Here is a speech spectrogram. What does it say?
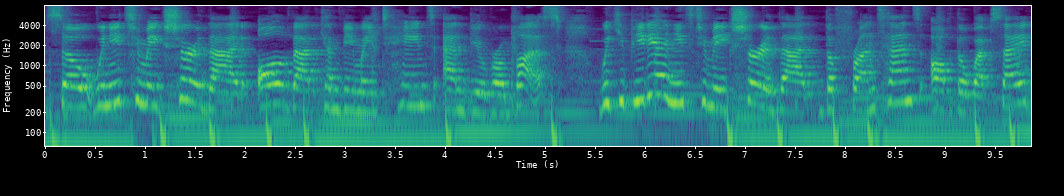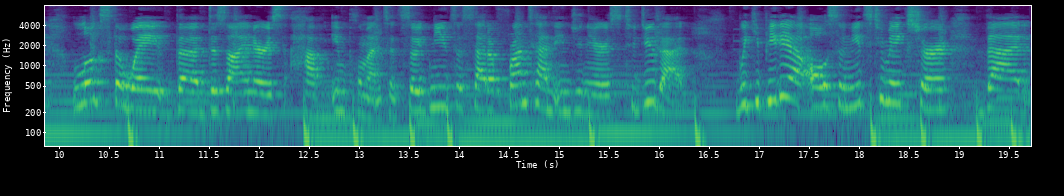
So we need to make sure that all of that can be maintained and be robust. Wikipedia needs to make sure that the front end of the website looks the way the designers have implemented. So it needs a set of front end engineers to do that. Wikipedia also needs to make sure that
